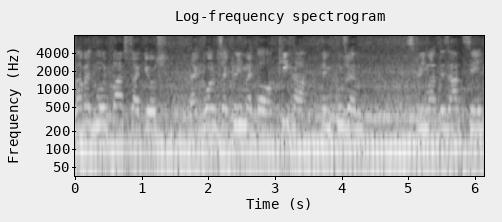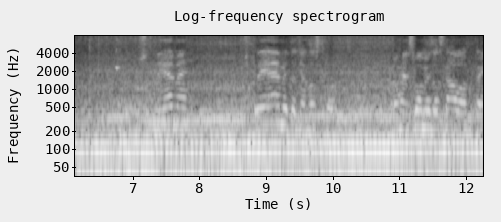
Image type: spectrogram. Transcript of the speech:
Nawet mój paszczak już, jak włączę klimę, to kicha tym kurzem z klimatyzacji przykryjemy, przykryjemy to dziadostwo. Trochę słomy zostało tutaj.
